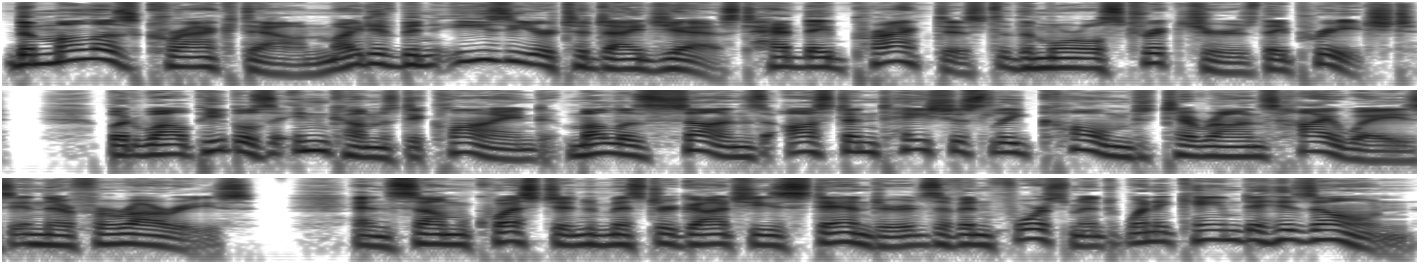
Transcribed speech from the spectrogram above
The mullah's crackdown might have been easier to digest had they practiced the moral strictures they preached. But while people's incomes declined, mullahs' sons ostentatiously combed Tehran's highways in their Ferraris and some questioned Mr. Ghachi's standards of enforcement when it came to his own.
